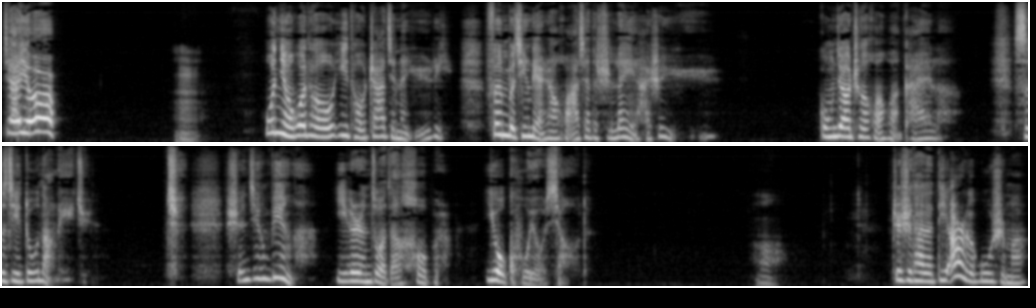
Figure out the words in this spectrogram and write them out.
加油！”嗯，我扭过头，一头扎进了雨里，分不清脸上滑下的是泪还是雨。公交车缓缓开了，司机嘟囔了一句：“ 切，神经病啊！”一个人坐在后边，又哭又笑的。哦，这是他的第二个故事吗？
